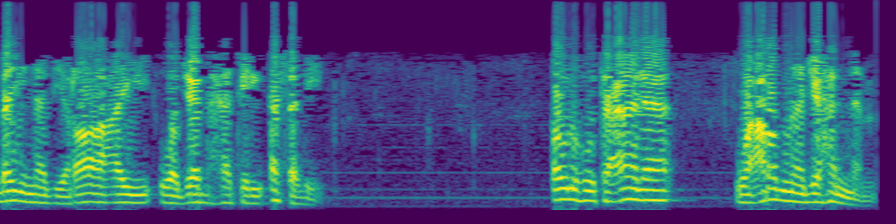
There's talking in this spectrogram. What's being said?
بين ذراعي وجبهة الأسد. قوله تعالى وعرضنا جهنم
